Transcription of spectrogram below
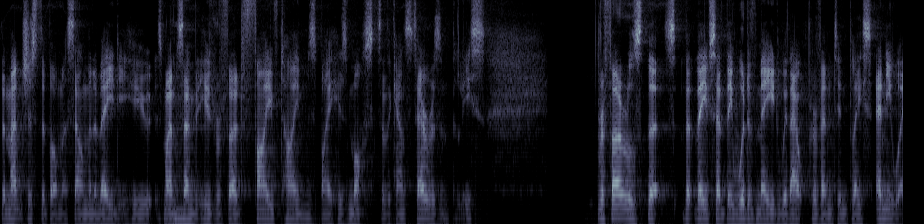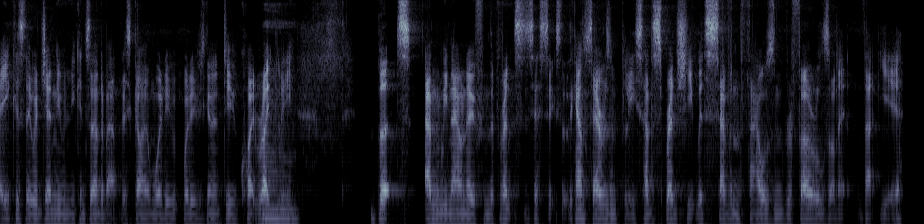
the Manchester bomber Salman Abedi, who, it's my understanding that he's referred five times by his mosque to the counterterrorism police. Referrals that that they've said they would have made without prevent in place anyway, because they were genuinely concerned about this guy and what he what he was going to do, quite rightly. Mm. But and we now know from the prevent statistics that the counterterrorism police had a spreadsheet with seven thousand referrals on it that year,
